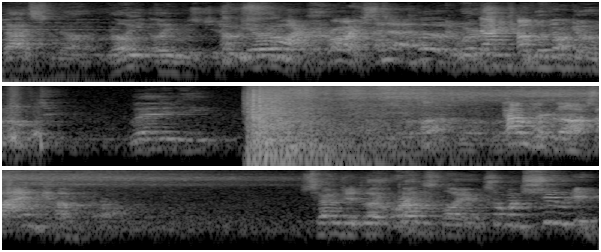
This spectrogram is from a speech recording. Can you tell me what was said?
That's not right. I was just Oh, young. right, Christ. Where'd that come bloody from? gone up to? Where did he? Blast bang come from? Sounded like gunfire. Someone shooting.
